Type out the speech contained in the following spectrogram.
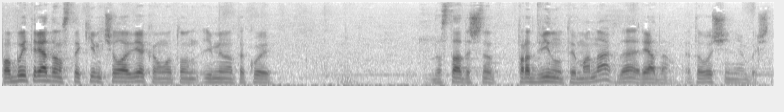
Побыть рядом с таким человеком, вот он именно такой достаточно продвинутый монах, да, рядом, это очень необычно.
